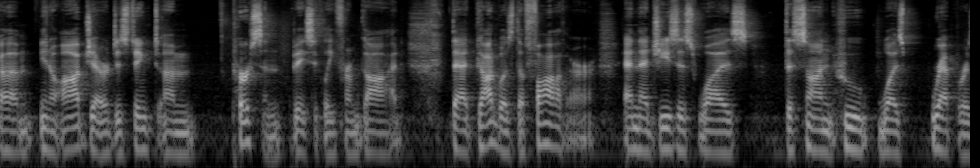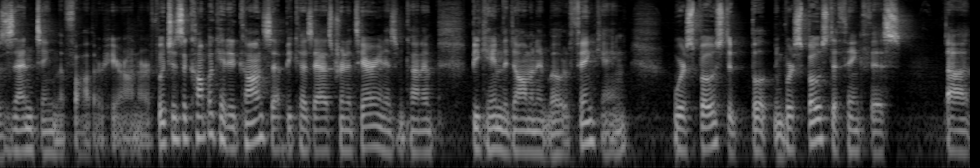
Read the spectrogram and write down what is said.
um, you know object or distinct um, person basically from God. That God was the Father, and that Jesus was the Son who was representing the Father here on earth, which is a complicated concept because as Trinitarianism kind of became the dominant mode of thinking, we're supposed to we're supposed to think this uh,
